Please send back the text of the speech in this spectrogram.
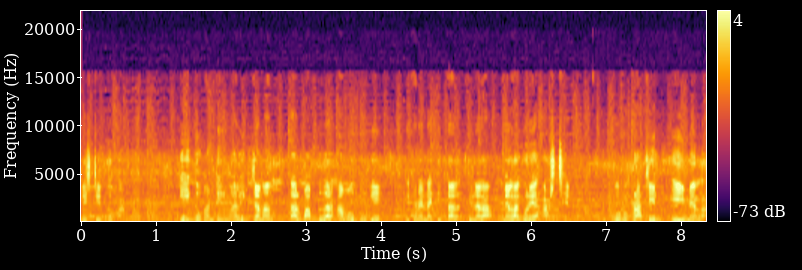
মিষ্টির দোকান। এই দোকানটির মালিক জানান, তার বাপদাদার আমল থেকে এখানে নাকি তার তিনারা মেলা করে আসছেন। বহু প্রাচীন এই মেলা।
